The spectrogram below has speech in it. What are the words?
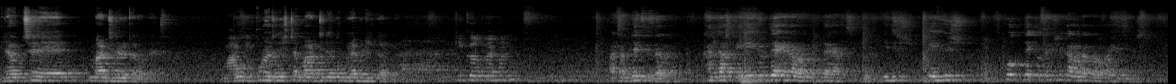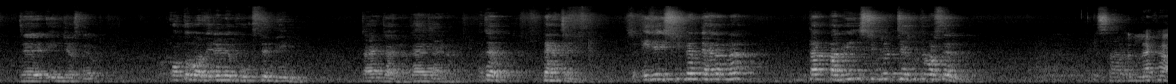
এটা হচ্ছে মার্জিনের কারণে মার্জিন পুরো জিনিসটা মার্জিন এবং গ্র্যাভিটির কারণে কি করবে এখন আচ্ছা দেখছি দাদা খালি জাস্ট এই একটু দেখে কারণ দেখাচ্ছি। এই জিনিস এই জিনিস প্রত্যেকটা সেকশন কারণে করা হয় জিনিস যে এই জিনিসটা কতবার এটা নিয়ে ভুগছে দিন। যায় যায় না যায় যায় না। আচ্ছা দেখাচ্ছেন So, এই যে স্ট্রিংটা দেখালাম না তার তার স্ট্রিংটা চেঞ্জ করতে পারছেন? লেখা।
